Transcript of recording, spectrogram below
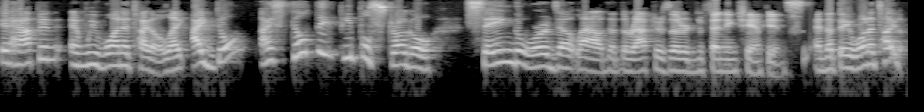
It happened and we won a title. Like, I don't, I still think people struggle saying the words out loud that the Raptors are defending champions and that they won a title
